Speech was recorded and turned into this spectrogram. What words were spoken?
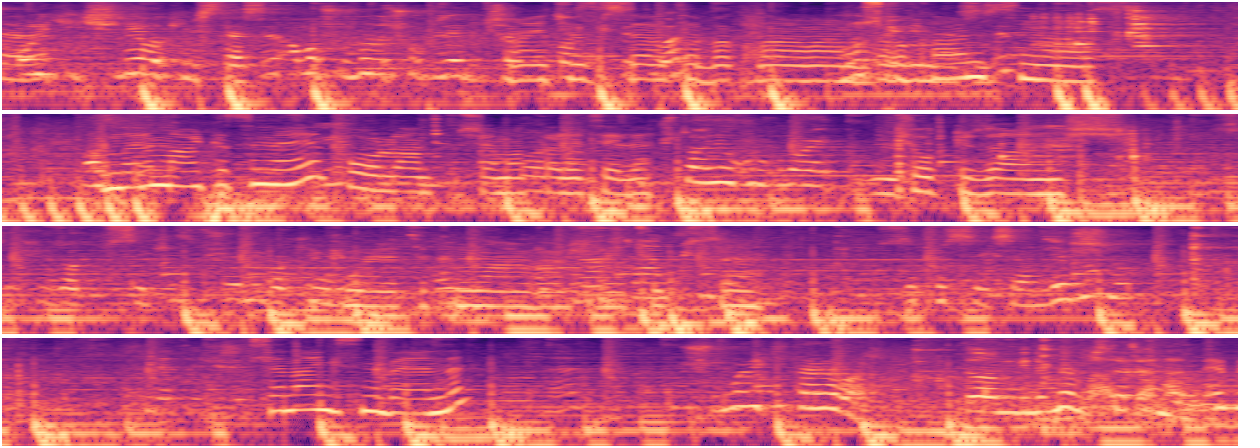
Şu 12 kişiliğe bakayım isterseniz ama şurada da çok güzel bir çay Ay çok güzel var. tabaklar var. Bunu söyleyeyim ben size. mısınız? Bunların markası ne? Portland'mış ama kaliteli. 3 tane grubuna ait bu. Çok güzelmiş. 868 şöyle bir bakayım. Böyle takımlar var. Ay, çok güzel. 085. Sen hangisini beğendin? Şundan iki tane var. Doğum günüme mi alacaksın annem?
